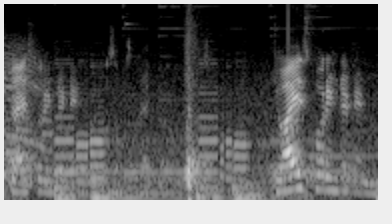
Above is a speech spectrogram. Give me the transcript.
चॉइस फॉर इंटरटेनमेंट को सब्सक्राइब करो। Choice for entertainment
